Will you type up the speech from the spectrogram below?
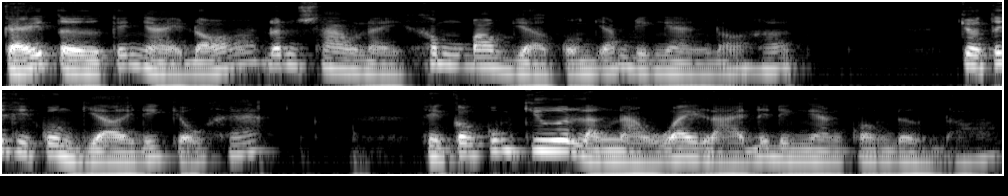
Kể từ cái ngày đó đến sau này không bao giờ con dám đi ngang đó hết. Cho tới khi con dời đi chỗ khác thì con cũng chưa lần nào quay lại để đi ngang con đường đó.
